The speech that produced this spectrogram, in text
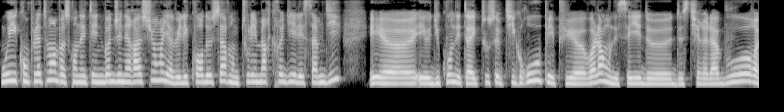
Oui, complètement parce qu'on était une bonne génération. Il y avait les cours de surf donc tous les mercredis et les samedis et, euh, et du coup on était avec tout ce petit groupe et puis voilà on essayait de, de se tirer la bourre.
